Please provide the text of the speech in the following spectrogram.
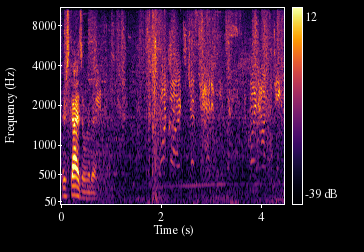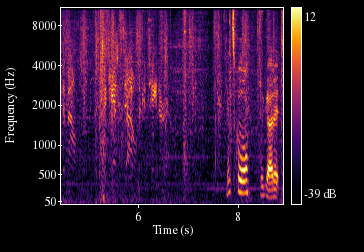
there's guys over there. More guards just ahead of you. I'm going to have to take them out. I can't down the container. It's cool. We got it.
